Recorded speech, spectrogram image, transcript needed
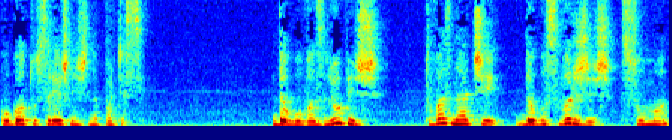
когато срещнеш на пътя си. Да го възлюбиш, това значи да го свържеш с ума,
